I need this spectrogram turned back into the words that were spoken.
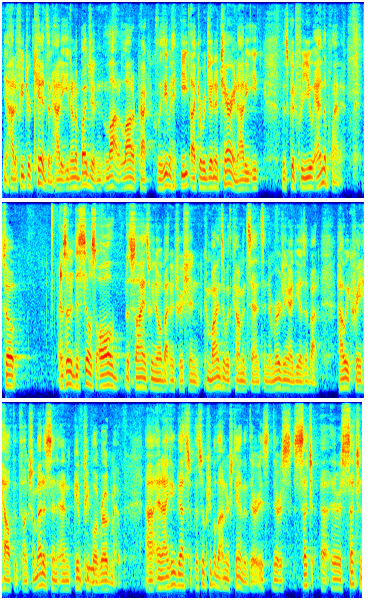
you know, how to feed your kids and how to eat on a budget and a lot, a lot of practical things. Even eat like a regenetarian, how to eat that's good for you and the planet. So, and so it distills all the science we know about nutrition, combines it with common sense and emerging ideas about how we create health with functional medicine, and give people a mm-hmm. roadmap. Uh, and I think that's that's what people don't understand that there is there is such a, there is such a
